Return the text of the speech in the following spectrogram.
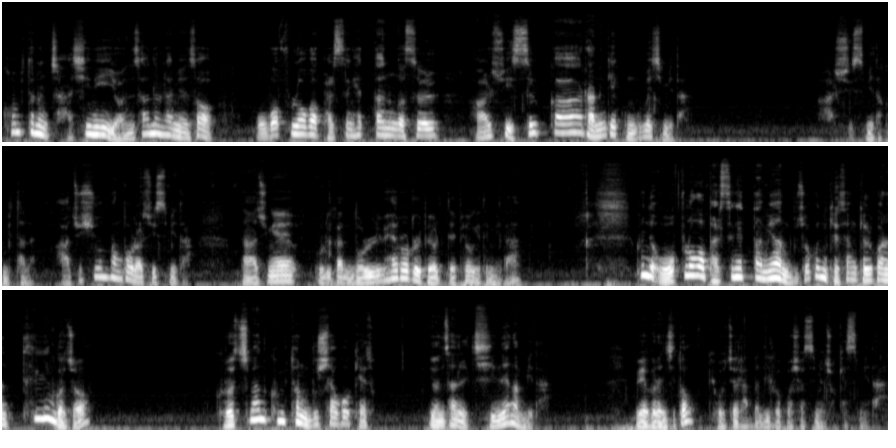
컴퓨터는 자신이 연산을 하면서 오버플로우가 발생했다는 것을 알 수 있을까라는 게 궁금해집니다. 알 수 있습니다. 컴퓨터는 아주 쉬운 방법을 알 수 있습니다. 나중에 우리가 논리 회로를 배울 때 배우게 됩니다. 근데 오버플로우가 발생했다면 무조건 계산 결과는 틀린 거죠. 그렇지만 컴퓨터는 무시하고 계속 연산을 진행합니다. 왜 그런지도 교재를 한번 읽어보셨으면 좋겠습니다.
